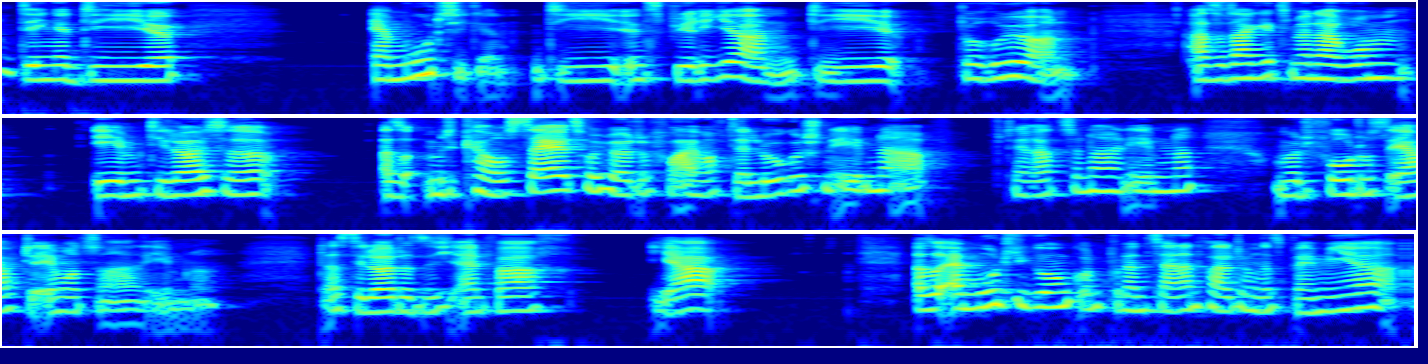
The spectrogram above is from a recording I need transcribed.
Dinge, die ermutigen, die inspirieren, die berühren. Also da geht's mir darum, eben die Leute, also mit Karussells hole ich Leute vor allem auf der logischen Ebene ab, auf der rationalen Ebene und mit Fotos eher auf der emotionalen Ebene. Dass die Leute sich einfach, ja, also Ermutigung und Potenzialentfaltung ist bei mir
